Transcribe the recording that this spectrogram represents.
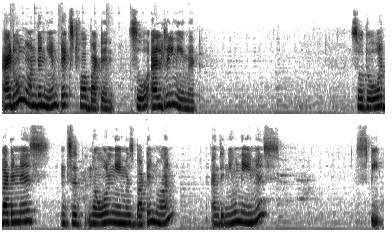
I don't want the name text for button. So I'll rename it. So the old button is it's a, the old name is button 1 and the new name is speak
